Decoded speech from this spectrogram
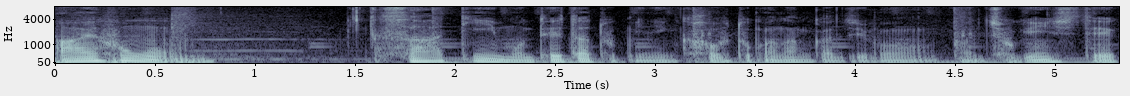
iPhone13 も出た時に買うとかなんか自分貯金して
